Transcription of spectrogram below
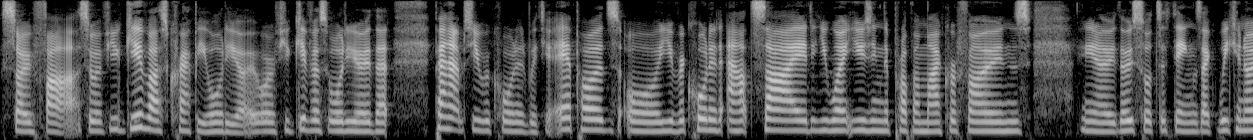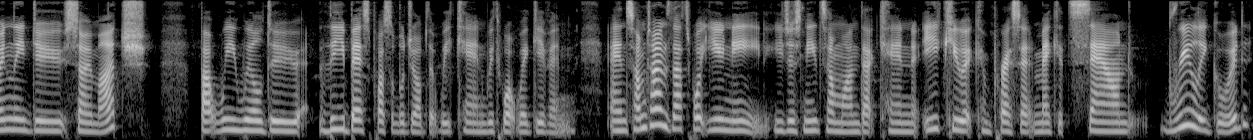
so far. So, if you give us crappy audio, or if you give us audio that perhaps you recorded with your AirPods or you recorded outside, you weren't using the proper microphones, you know, those sorts of things, like we can only do so much but we will do the best possible job that we can with what we're given. And sometimes that's what you need. You just need someone that can EQ it, compress it, make it sound really good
